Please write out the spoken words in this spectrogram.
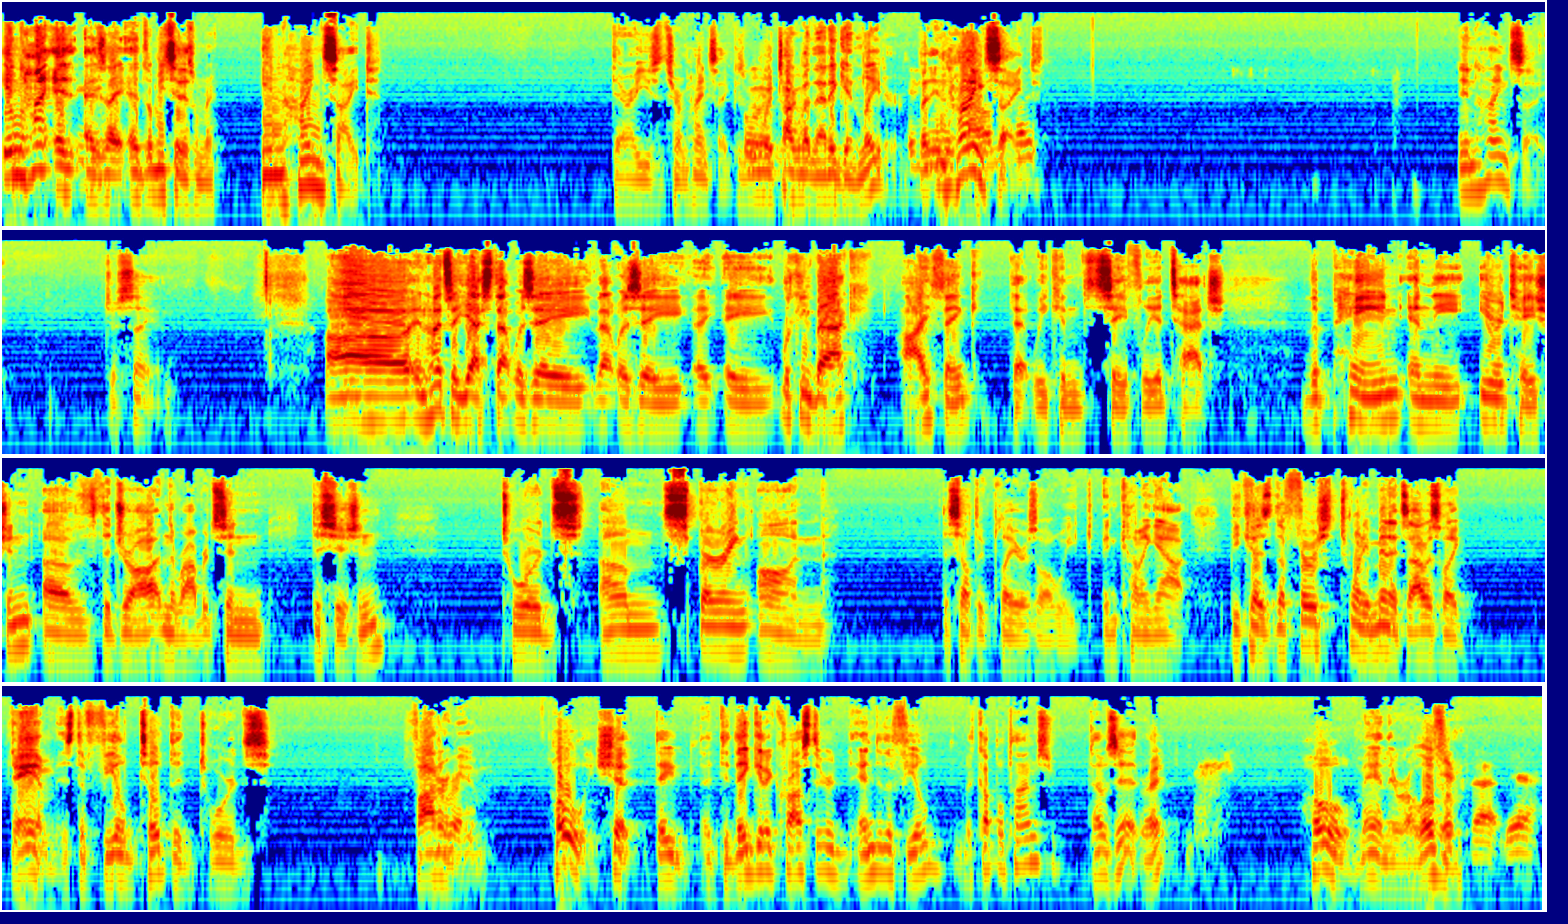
in hi- as, as I as, let me say this one more. In hindsight, dare I use the term hindsight because we're going to talk about that again later. But in hindsight? in hindsight, just saying. Uh, in hindsight, yes, that was a that was a, a, a looking back. I think that we can safely attach the pain and the irritation of the draw and the Robertson decision towards um, spurring on the Celtic players all week and coming out because the first twenty minutes I was like, "Damn, is the field tilted towards Foderingham?" Right. Holy shit! They did they get across their end of the field a couple times? That was it, right? Oh man, they were all over him. That, yeah.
